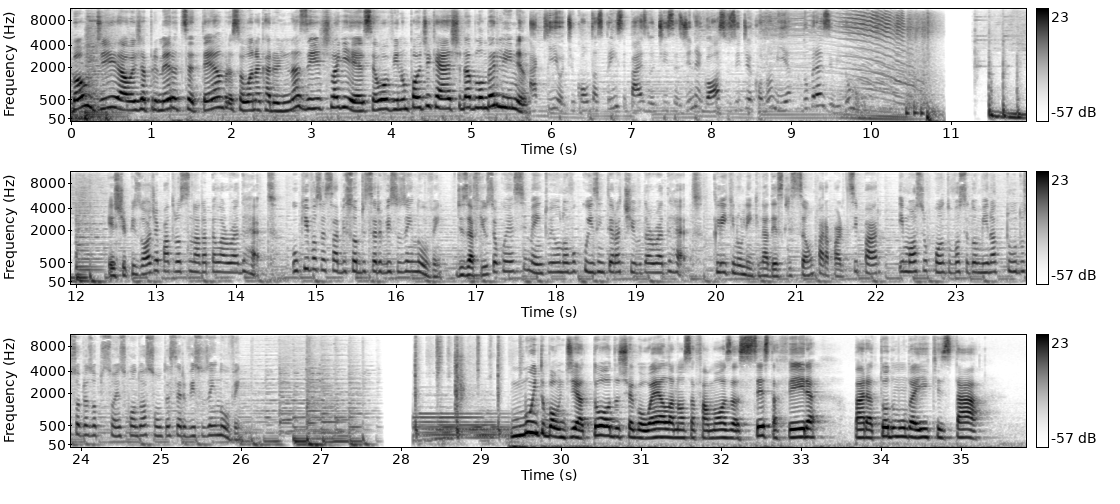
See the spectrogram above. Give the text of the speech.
Bom dia, hoje é 1 de setembro, eu sou Ana Carolina Zitlag e esse é o Ouvindo um Podcast da Bloomberg Aqui eu te conto as principais notícias de negócios e de economia do Brasil e do mundo. Este episódio é patrocinado pela Red Hat. O que você sabe sobre serviços em nuvem? Desafie o seu conhecimento em um novo quiz interativo da Red Hat. Clique no link na descrição para participar e mostre o quanto você domina tudo sobre as opções quando o assunto é serviços em nuvem. Muito bom dia a todos. Chegou ela, nossa famosa sexta-feira, para todo mundo aí que está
